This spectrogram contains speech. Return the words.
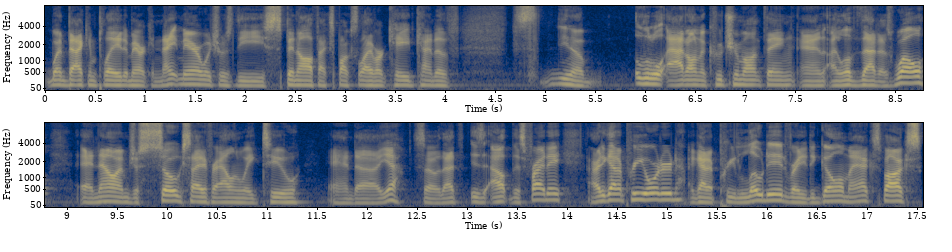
went back and played American Nightmare, which was the spin off Xbox Live Arcade kind of, you know, little add on accoutrement thing. And I loved that as well. And now I'm just so excited for Alan Wake 2. And uh, yeah, so that is out this Friday. I already got it pre ordered. I got it preloaded, ready to go on my Xbox.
